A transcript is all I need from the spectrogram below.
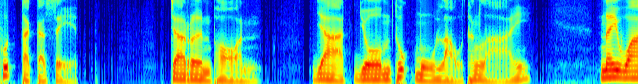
พุทธเกษตร เจริญพร ญาติโยมทุกหมู่เหล่าทั้งหลาย ในวา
